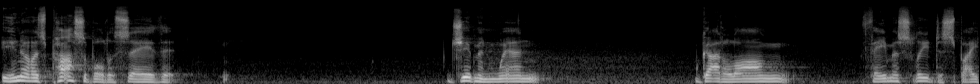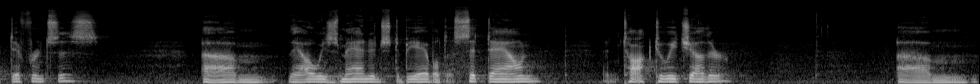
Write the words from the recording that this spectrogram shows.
You know, it's possible to say that Jim and Wen got along famously despite differences. Um, they always managed to be able to sit down and talk to each other. Um,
